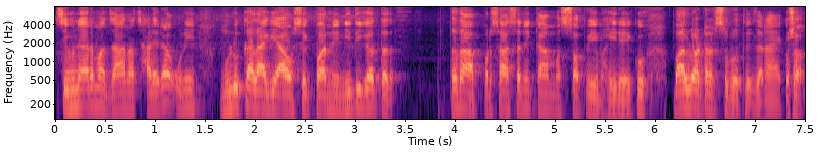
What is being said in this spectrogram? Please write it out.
सेमिनारमा जान छाडेर उनी मुलुकका लागि आवश्यक पर्ने नीतिगत तथा प्रशासनिक काममा सक्रिय भइरहेको बालुवाटार स्रोतले जनाएको छ।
